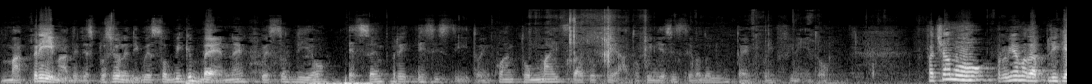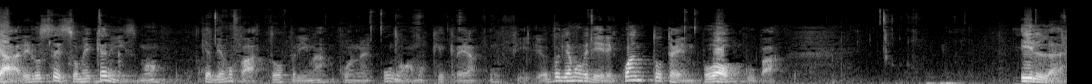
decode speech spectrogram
Ma prima dell'esplosione di questo Big Bang, questo Dio è sempre esistito, in quanto mai stato creato, quindi esisteva da un tempo infinito. Facciamo, proviamo ad applicare lo stesso meccanismo che abbiamo fatto prima con un uomo che crea un figlio e vogliamo vedere quanto tempo occupa il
